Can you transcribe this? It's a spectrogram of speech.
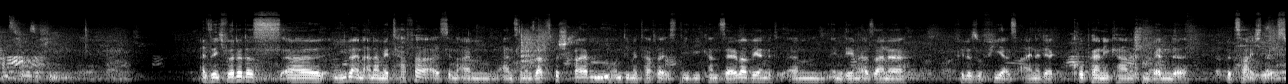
Kants Philosophie? Also ich würde das äh, lieber in einer Metapher als in einem einzelnen Satz beschreiben. Und die Metapher ist die, die Kant selber wählt, ähm, indem er seine Philosophie als eine der kopernikanischen Wände bezeichnet.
